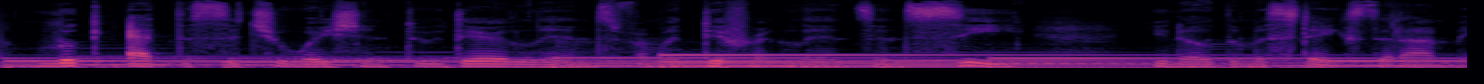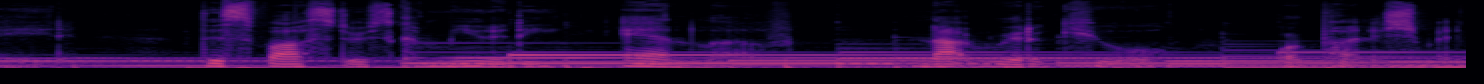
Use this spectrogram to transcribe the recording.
look at the situation through their lens from a different lens and see, you know, the mistakes that I made. This fosters community and love, not ridicule or punishment.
